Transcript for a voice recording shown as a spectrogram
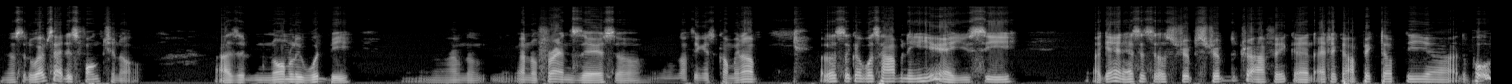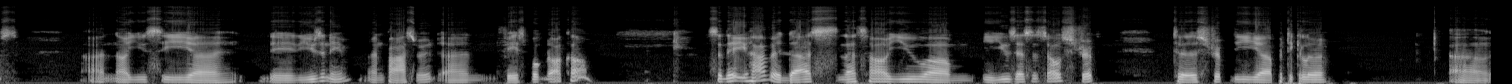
You know, so the website is functional as it normally would be. I have no, I have no friends there so you know, nothing is coming up. But let's look at what's happening here. You see again SSL strip stripped the traffic and Ettercap picked up the uh, the post. And now you see uh, the username and password and facebook.com so there you have it. That's that's how you um, you use SSL strip to strip the uh, particular uh,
